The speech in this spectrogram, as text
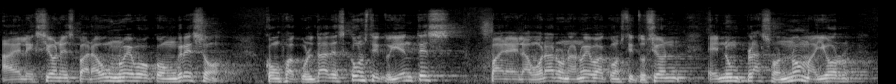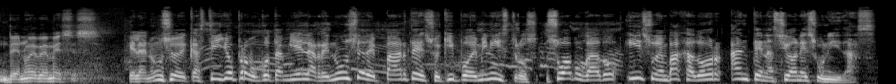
a elecciones para un nuevo Congreso con facultades constituyentes para elaborar una nueva constitución en un plazo no mayor de nueve meses. El anuncio de Castillo provocó también la renuncia de parte de su equipo de ministros, su abogado y su embajador ante Naciones Unidas.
